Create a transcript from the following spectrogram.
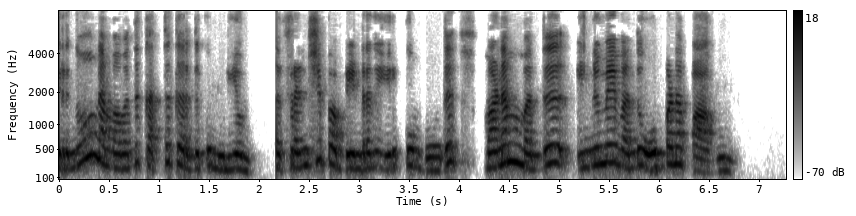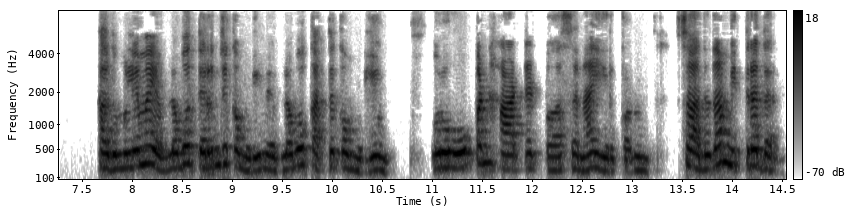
இருந்தும் நம்ம வந்து கத்துக்கிறதுக்கு முடியும். ஃப்ரெண்ட்ஷிப் அப்படின்றது இருக்கும்போது மனம் வந்து இன்னுமே வந்து ஓப்பன் அப் ஆகும். அது மூலியமா எவ்வளவோ தெரிஞ்சுக்க முடியும் எவ்வளவோ கத்துக்க முடியும். ஒரு ஓப்பன் ஹார்ட்டட் பர்சனா இருக்கணும். சோ அதுதான் மித்ர தர்மம்.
